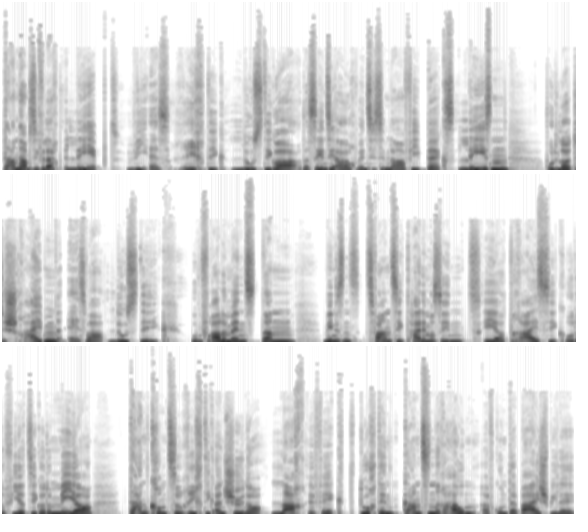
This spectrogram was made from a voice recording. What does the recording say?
dann haben Sie vielleicht erlebt, wie es richtig lustig war. Das sehen Sie auch, wenn Sie Seminarfeedbacks lesen, wo die Leute schreiben, es war lustig. Und vor allem, wenn es dann mindestens 20 Teilnehmer sind, eher 30 oder 40 oder mehr, dann kommt so richtig ein schöner Lacheffekt durch den ganzen Raum aufgrund der Beispiele,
